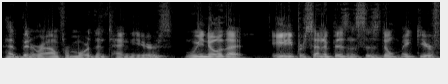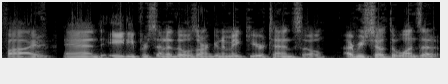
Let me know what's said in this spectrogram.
have been around for more than 10 years. We know that 80% of businesses don't make year five, and 80% of those aren't going to make year 10. So I reached out to ones that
